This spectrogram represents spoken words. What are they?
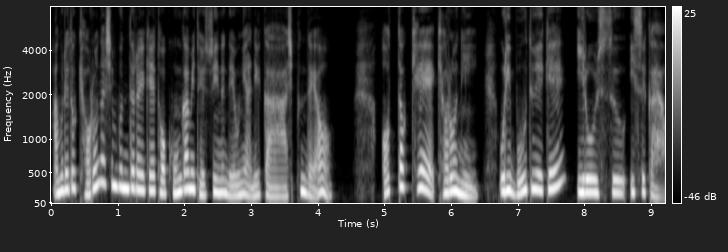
아무래도 결혼하신 분들에게 더 공감이 될 수 있는 내용이 아닐까 싶은데요. 어떻게 결혼이 우리 모두에게 이로울 수 있을까요?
